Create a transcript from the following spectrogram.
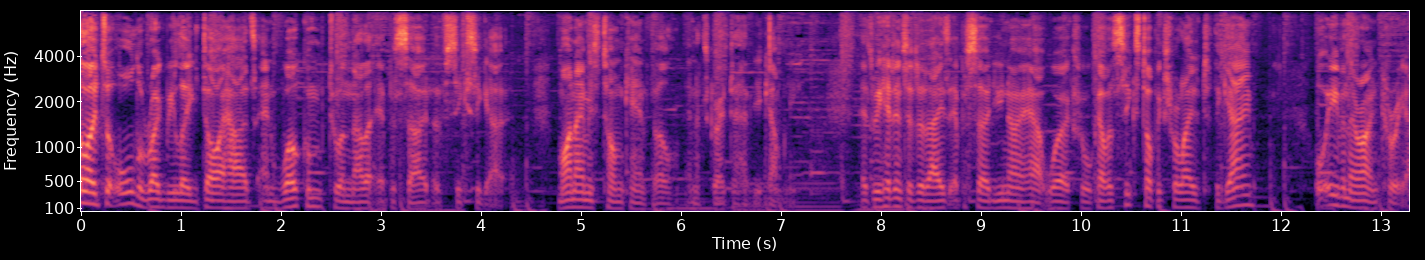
Hello to all the rugby league diehards and welcome to another episode of Six to Go. My name is Tom Canfell and it's great to have your company. As we head into today's episode, you know how it works. We'll cover six topics related to the game or even their own career.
